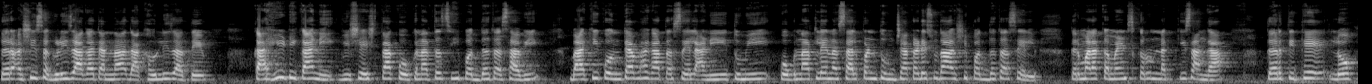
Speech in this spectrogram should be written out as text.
तर अशी सगळी जागा त्यांना दाखवली जाते. काही ठिकाणी विशेषतः कोकणातच ही पद्धत असावी. बाकी कोणत्या भागात असेल आणि तुम्ही कोकणातले नसाल पण तुमच्याकडे सुद्धा अशी पद्धत असेल तर मला कमेंट्स करून नक्की सांगा. तर तिथे लोक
